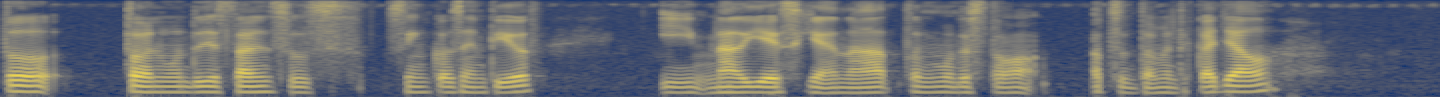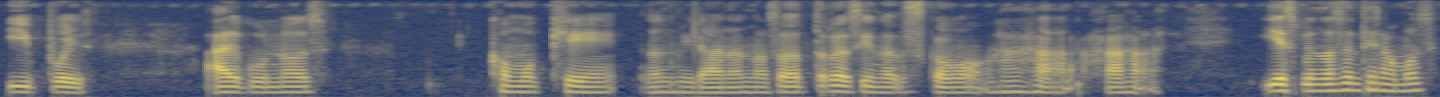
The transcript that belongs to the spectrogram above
todo, todo el mundo ya estaba en sus cinco sentidos y nadie decía nada, todo el mundo estaba absolutamente callado. Y pues algunos como que nos miraban a nosotros y nosotros como, jaja, jaja. Y después nos enteramos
